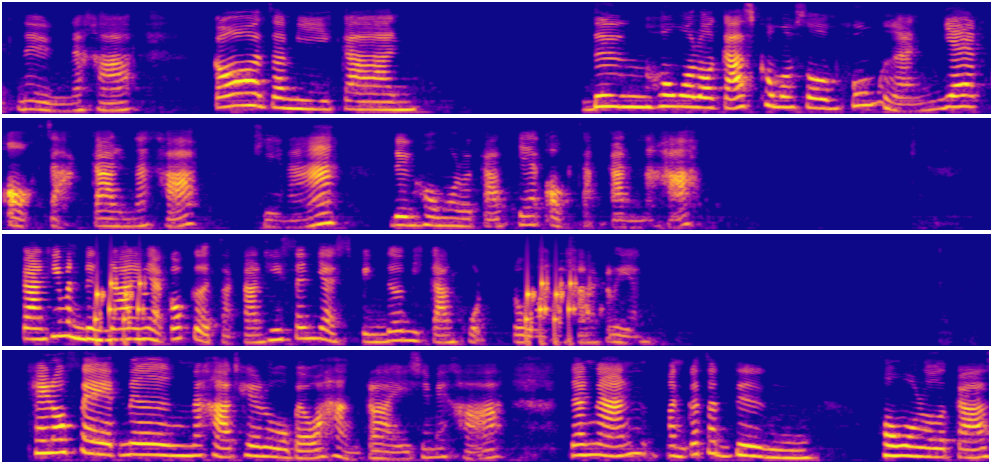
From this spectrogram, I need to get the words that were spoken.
สหนึ่งนะคะ ก็จะมีการ ดึงโฮโมโลกัสโครโมโซมคู่เหมือนแยกออกจากกันนะคะโอเคนะดึงโฮโมโลกัสแยกออกจากกันนะคะ การที่มันดึงได้เนี่ยก็เกิดจากการที่เส้นใยสปริงเดอร์มีการหดตัวนะคะนักเรียนเทโลเฟสหนึ่งนะคะ เทโลแปลว่าห่างไกลใช่ไหมคะ ดังนั้นมันก็จะดึงโฮโมโลกัส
